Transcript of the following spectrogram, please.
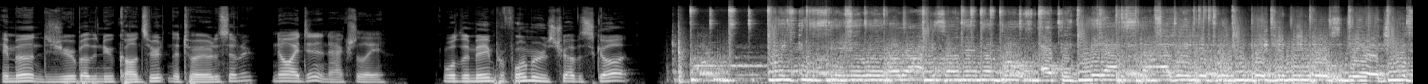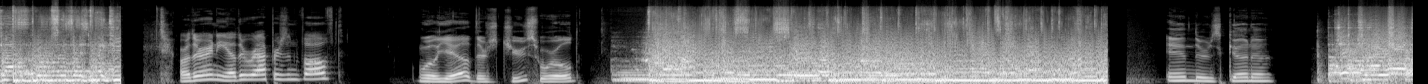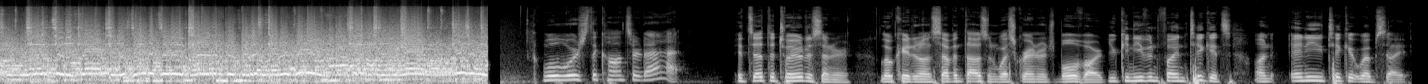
Hey man, did you hear about the new concert in the Toyota Center? No, I didn't actually. Well, the main performer is Travis Scott. We can see it with all the ice on in the booth. At the get outside when they put you big, give me loose. Yeah, jump out, boys, let's. Are there any other rappers involved? Well, yeah, there's Juice WRLD. And there's Gunna. Well, where's the concert at? It's at the Toyota Center, located on 7000 West Grand Ridge Boulevard. You can even find tickets on any ticket website.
